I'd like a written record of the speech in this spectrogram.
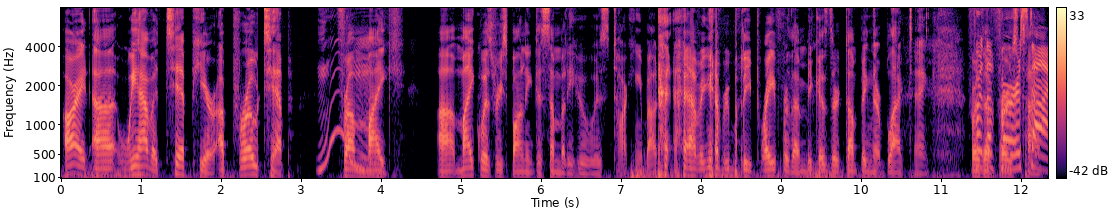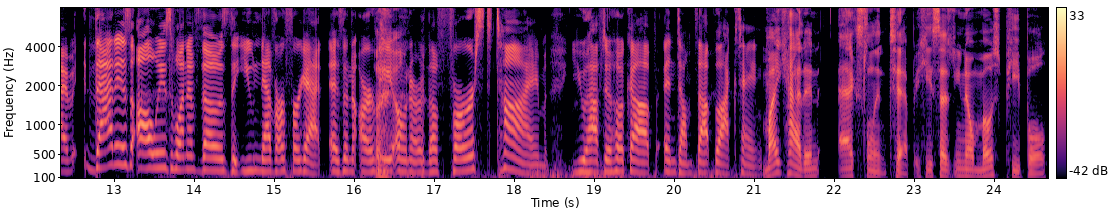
All right, uh, we have a tip here, a pro tip from Mike. Uh, Mike was responding to somebody who was talking about having everybody pray for them because they're dumping their black tank for, For the, first time. That is always one of those that you never forget as an RV owner. The first time you have to hook up and dump that black tank. Mike had an excellent tip. He says, you know, most people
